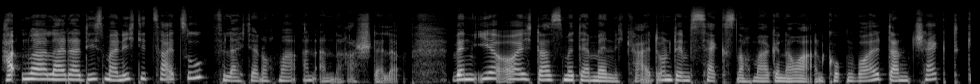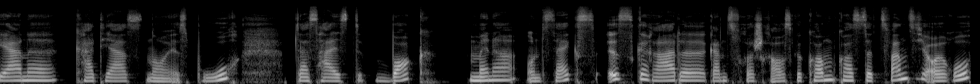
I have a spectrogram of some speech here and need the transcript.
Hatten wir leider diesmal nicht die Zeit zu, vielleicht ja nochmal an anderer Stelle. Wenn ihr euch das mit der Männlichkeit und dem Sex nochmal genauer angucken wollt, dann checkt gerne Katjas neues Buch. Das heißt Bock Männer und Sex ist gerade ganz frisch rausgekommen, kostet 20 Euro.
